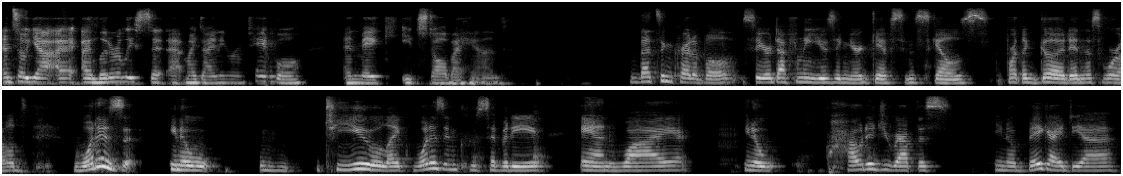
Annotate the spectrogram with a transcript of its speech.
And so yeah, I, I literally sit at my dining room table and make each doll by hand. That's incredible. So you're definitely using your gifts and skills for the good in this world. What is, you know, to you, like what is inclusivity and why, you know, how did you wrap this, you know, big idea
